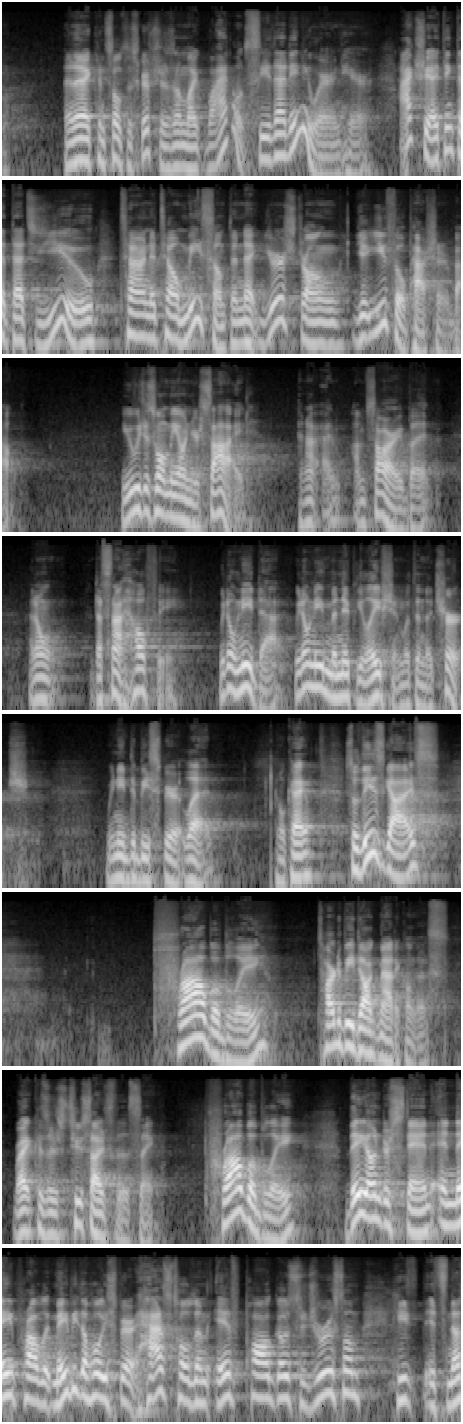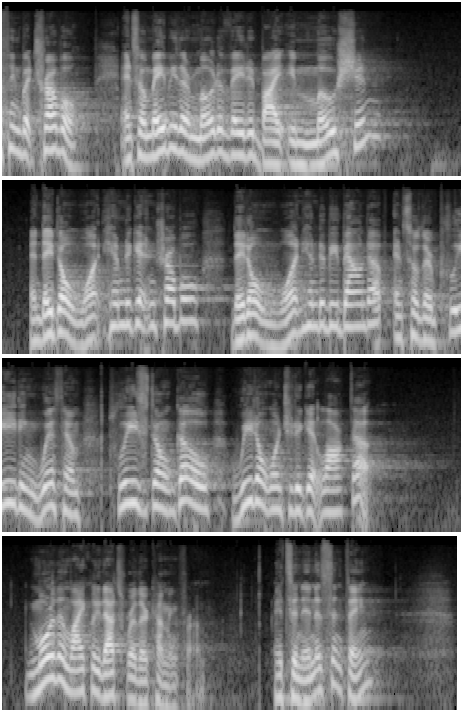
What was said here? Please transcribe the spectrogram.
And then I consult the scriptures. and I'm like, well, I don't see that anywhere in here. Actually, I think that that's you trying to tell me something that you're strong, you, you feel passionate about. You just want me on your side. And I, I, am sorry, but I don't, that's not healthy. We don't need that. We don't need manipulation within the church. We need to be spirit led. Okay? So these guys probably, it's hard to be dogmatic on this, right? Because there's two sides to this thing. Probably they understand and they probably maybe the holy spirit has told them if paul goes to jerusalem he, it's nothing but trouble. And so maybe they're motivated by emotion and they don't want him to get in trouble. They don't want him to be bound up and so they're pleading with him please don't go. We don't want you to get locked up. More than likely that's where they're coming from. It's an innocent thing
